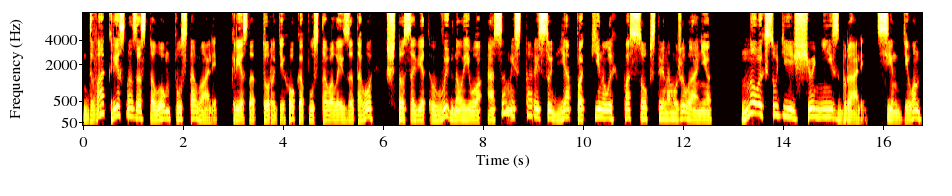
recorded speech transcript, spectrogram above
Два кресла за столом пустовали. Кресло Тордихока пустовало из-за того, что совет выгнал его, а самый старый судья покинул их по собственному желанию. Новых судей еще не избрали. Син Дион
